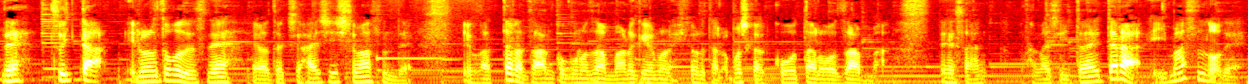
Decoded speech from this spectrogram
と、ね、ツイッター、いろんなところですね、私配信してますんで、よかったら残酷の残、丸ゲームの光る太郎、もしくは孝太郎残馬、ね、探していただいたらいますので、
